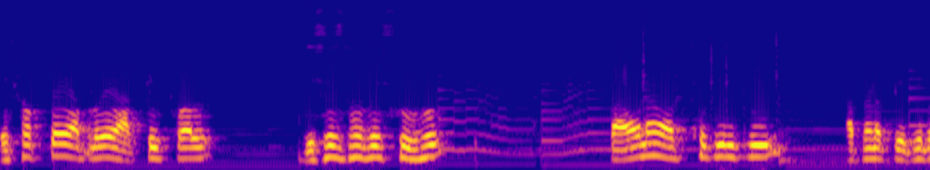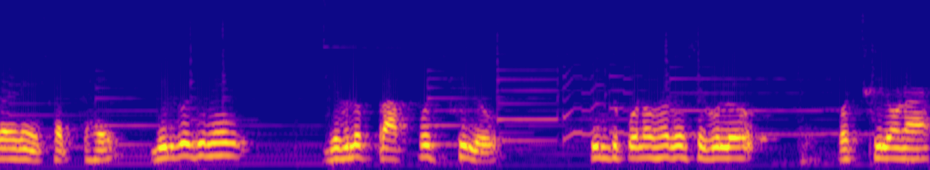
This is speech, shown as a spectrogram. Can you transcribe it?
এ সপ্তাহে আপনাদের আর্থিক ফল বিশেষভাবে শুভ। পাওনা অর্থ কিন্তু আপনারা পেতে পারেন এ সপ্তাহে। দীর্ঘদিনের যেগুলো প্রাপ্য ছিল, কিন্তু কোনোভাবে সেগুলো হচ্ছিল না,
